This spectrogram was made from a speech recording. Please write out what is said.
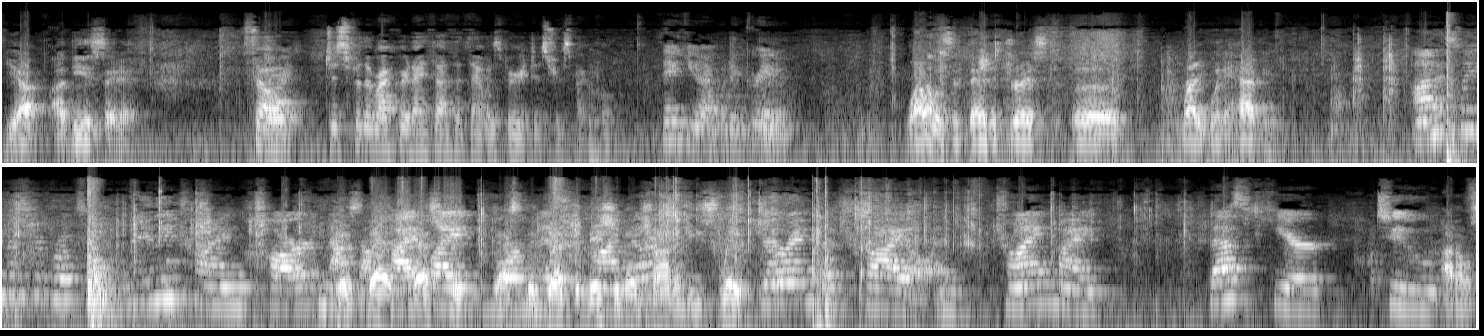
Yeah, I did say that. So, All right. just for the record, I thought that that was very disrespectful. Thank you. I would agree. Why wasn't that addressed uh, right when it happened? Honestly, Mr. Brooks, I'm really trying hard not Because to that, that's highlight the, your that's the definition of trying to misconduct be slick. during the trial. I'm trying my best here to I don't see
